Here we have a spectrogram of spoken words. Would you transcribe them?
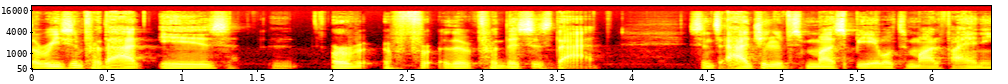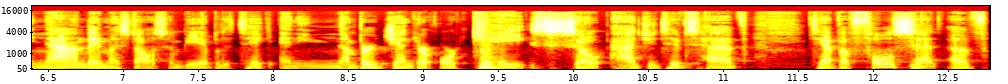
The reason for that is, or for, for this is that since adjectives must be able to modify any noun, they must also be able to take any number, gender, or case. So adjectives have to have a full set of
